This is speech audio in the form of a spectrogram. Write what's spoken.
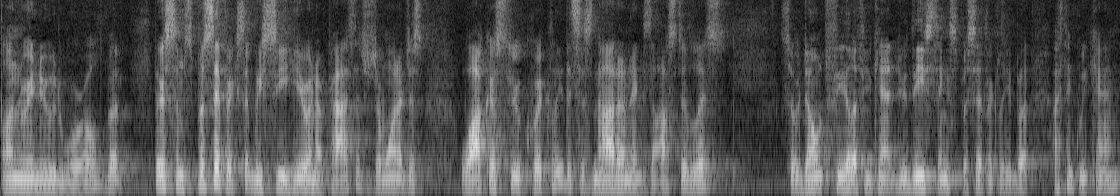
unrenewed world. But there's some specifics that we see here in our passage, which I want to just walk us through quickly. This is not an exhaustive list, so don't feel if you can't do these things specifically, but I think we can.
